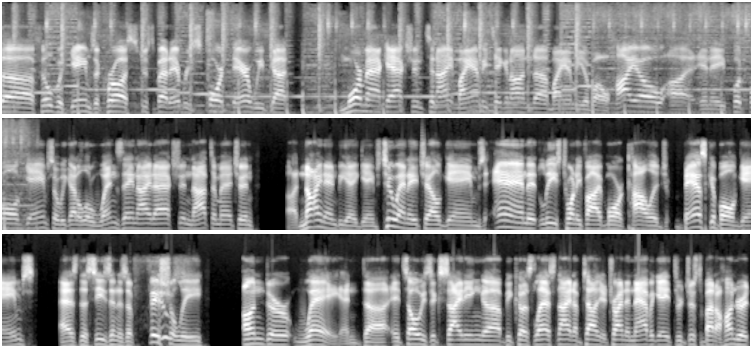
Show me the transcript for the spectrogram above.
uh, filled with games across just about every sport there. We've got more MAC action tonight. Miami taking on uh, Miami of Ohio uh, in a football game. So we got a little Wednesday night action, not to mention uh, nine NBA games, two NHL games, and at least 25 more college basketball games as the season is officially underway. And uh, it's always exciting uh, because last night, I'm telling you, trying to navigate through just about 100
